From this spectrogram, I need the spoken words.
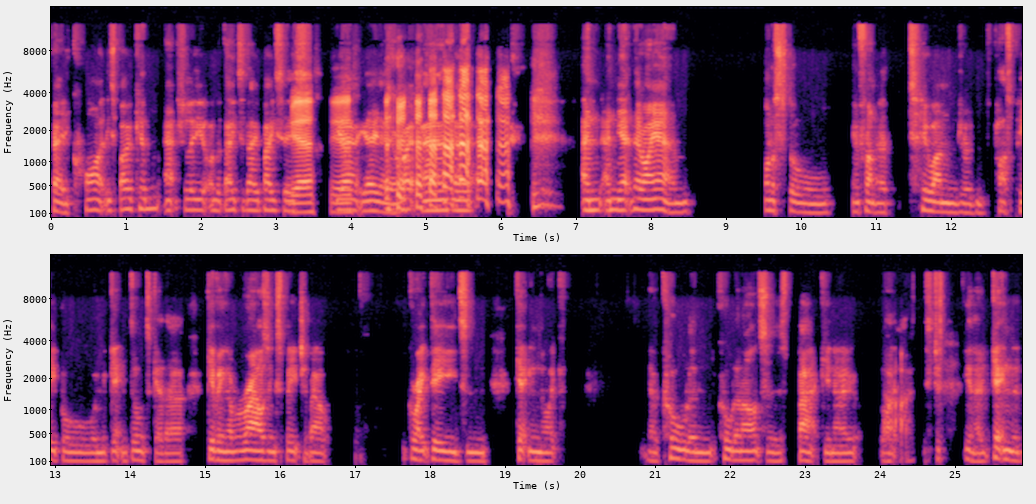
fairly quietly spoken, actually, on a day to day basis. Yeah, yeah, yeah, yeah, yeah right. and, uh, and and yet there I am on a stool in front of 200 plus people when we're getting done together, giving a rousing speech about great deeds and getting like you know cool and and answers back. You know, like uh, it's just you know getting the,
